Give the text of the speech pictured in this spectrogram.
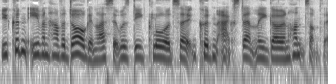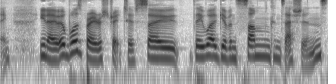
You couldn't even have a dog unless it was declawed so it couldn't accidentally go and hunt something. You know, it was very restrictive. So they were given some concessions,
